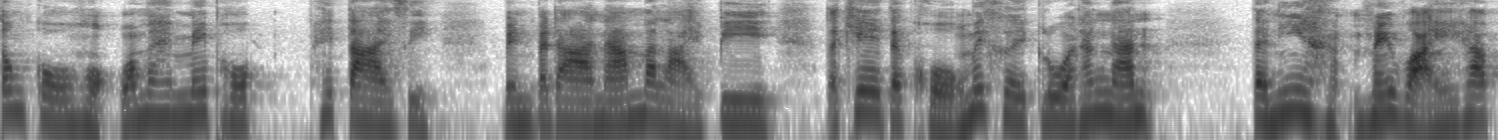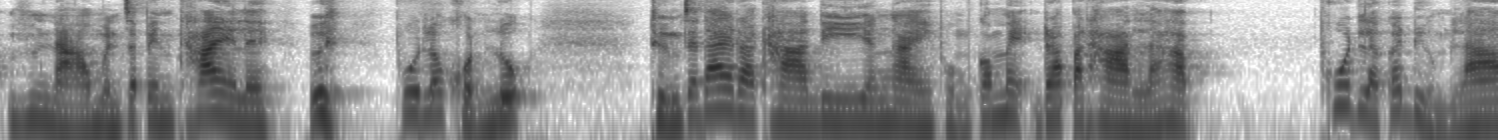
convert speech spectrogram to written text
ต้องโกหกว่าไม่ไม่พบ ให้ตายสิ เป็นประดาน้ำมาหลายปีแต่เข้แต่โขงไม่เคยกลัวทั้งนั้น แต่นี่ไม่ไหวครับ หนาวเหมือนจะเป็นไข้เลยเอ้ยพูดแล้วขนลุก ถึงจะได้ราคาดียังไง ผมก็ไม่รับประทานแล้วครับ พูดแล้วก็ดื่มเหล้า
